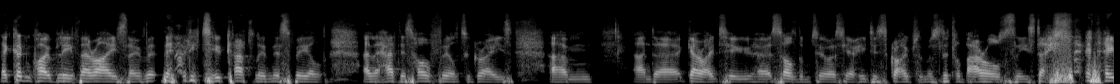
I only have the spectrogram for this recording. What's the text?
they couldn't quite believe their eyes. They were the only two cattle in this field, and they had this whole field to graze. Um, and uh, Geraint, who uh, sold them to us, you know, he described them as little barrels these days. they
